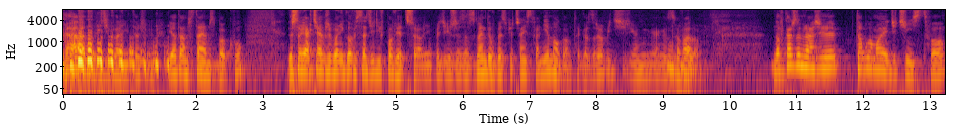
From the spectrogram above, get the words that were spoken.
A, no widzi pani, się, ja tam stałem z boku. Zresztą ja chciałem, żeby oni go wysadzili w powietrze, ale mi powiedzieli, że ze względów bezpieczeństwa nie mogą tego zrobić go zawalą. No w każdym razie to było moje dzieciństwo.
